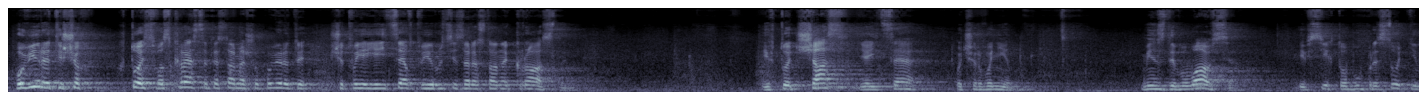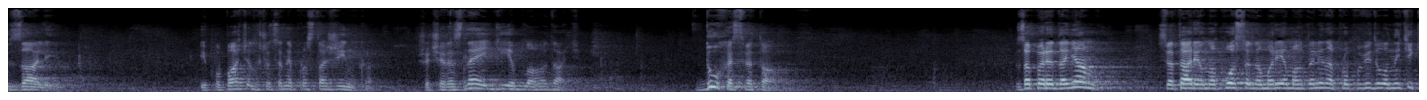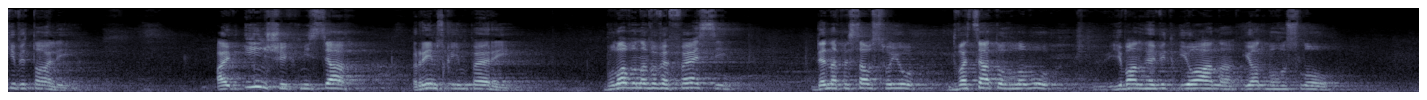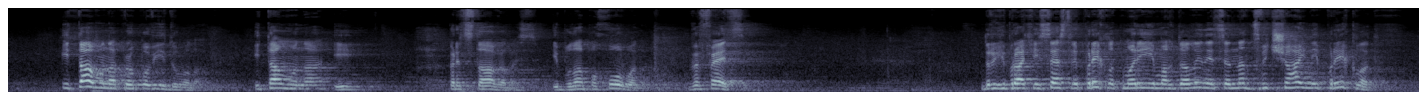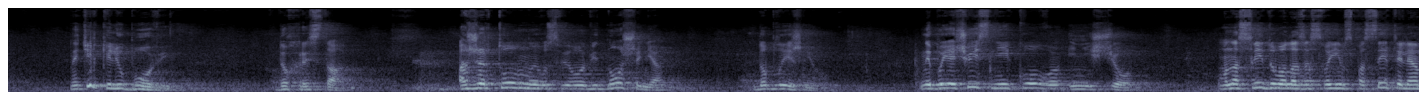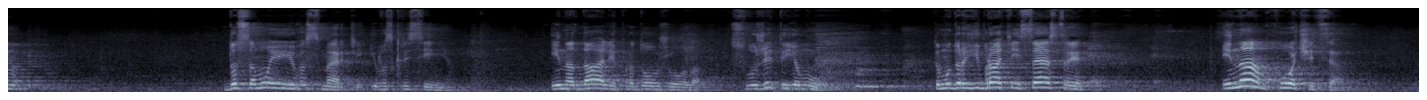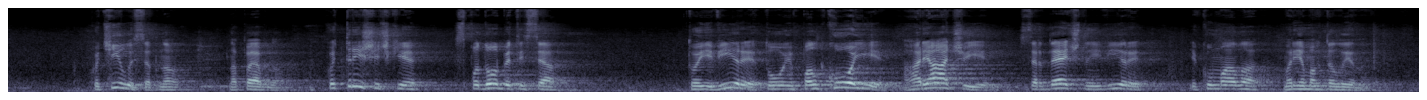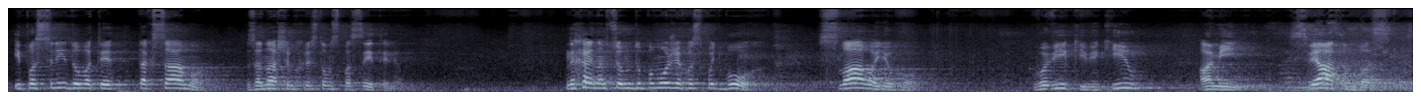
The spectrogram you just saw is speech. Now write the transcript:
повірити, що хтось воскресне, те саме, що повірити, що твоє яйце в твоїй руці зараз стане красним. І в той час яйце почервоніло. Він здивувався, і всі, хто був присутній в залі, і побачили, що це не проста жінка, що через неї діє благодать Духа Святого. За переданням свята Рівноапостольна Марія Магдаліна проповідувала не тільки в Італії, а й в інших місцях Римської імперії. Була вона в Ефесі, де написав свою 20 главу Євангелія від Іоанна, Іоанн Богослов. І там вона проповідувала, і там вона і представилась, і була похована в Ефесі. Дорогі браті і сестри, приклад Марії Магдалини це надзвичайний приклад не тільки любові до Христа, а жертовного свого відношення до ближнього, не боячись нікого і ніщо. Вона слідувала за своїм Спасителем до самої Його смерті і Воскресіння. І надалі продовжувала служити йому. Тому, дорогі браті і сестри, і нам хочеться, хотілося б, напевно, хоч трішечки сподобатися тої віри, тої палкої, гарячої, сердечної віри, яку мала Марія Магдалина. І послідувати так само за нашим Христом Спасителем. Нехай нам в цьому допоможе Господь Бог. Слава Його! Во віки віків. Амінь. Святом вас!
